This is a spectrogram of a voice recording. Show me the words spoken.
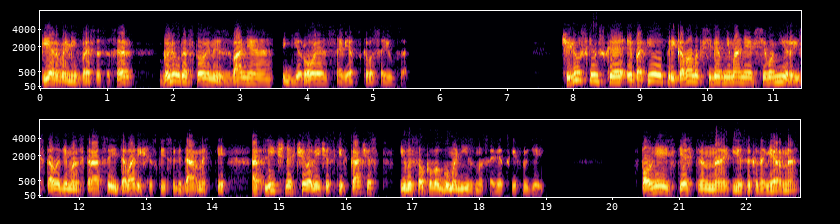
первыми в СССР были удостоены звания Героя Советского Союза. Челюскинская эпопея приковала к себе внимание всего мира и стала демонстрацией товарищеской солидарности, отличных человеческих качеств и высокого гуманизма советских людей. Вполне естественно и закономерно,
